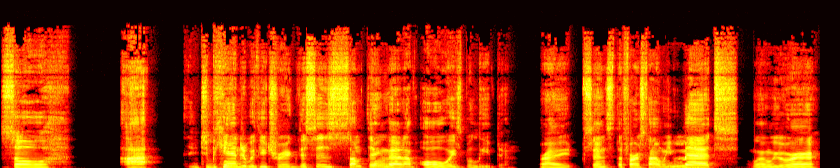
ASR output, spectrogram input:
So, I to be candid with you, Trig, this is something that I've always believed in. Right since the first time we mm-hmm. met, when we were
